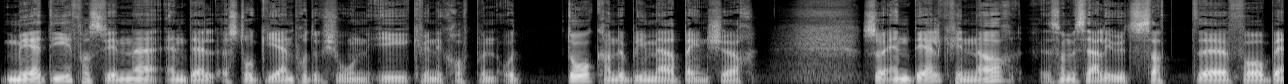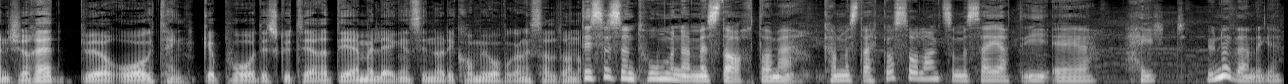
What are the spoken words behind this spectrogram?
med de forsvinner en del østrogenproduksjon i kvinnekroppen, og da kan du bli mer beinskjør. Så en del kvinner som er særlig utsatt eh, for benskjørhet, bør òg tenke på å diskutere det med legen sin når de kommer i overgangsalderen. Disse symptomene vi starta med, kan vi strekke oss så langt som vi sier at de er helt unødvendige?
